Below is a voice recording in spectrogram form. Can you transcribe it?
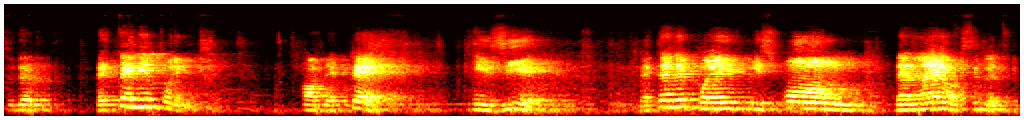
So the, the turning point of the curve is here. The turning point is on the line of symmetry.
